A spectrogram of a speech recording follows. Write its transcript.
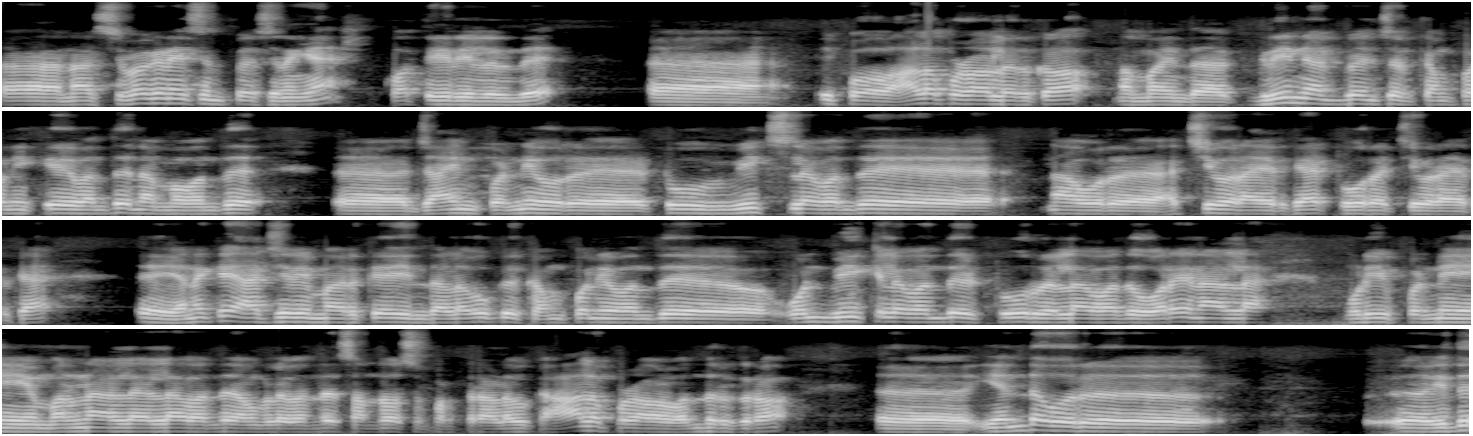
ஆஹ் நான் சிவகணேசன் பேசுறேங்க கோத்தகிரியிலிருந்து ஆஹ் இப்போ ஆலப்புழாவில் இருக்கோம் நம்ம இந்த கிரீன் அட்வென்ச்சர் கம்பெனிக்கு வந்து நம்ம வந்து ஜாயின் பண்ணி ஒரு டூ வீக்ஸில் வந்து நான் ஒரு அச்சீவர் ஆயிருக்கேன் டூர் அச்சீவர் ஆயிருக்கேன் ஏ, எனக்கே ஆச்சரியமா இருக்கு இந்த அளவுக்கு கம்பெனி வந்து ஒன் வீக்கில் வந்து டூர் எல்லாம் வந்து ஒரே நாளில் முடிவு பண்ணி மறுநாள்ல எல்லாம் வந்து அவங்கள வந்து சந்தோஷப்படுத்துகிற அளவுக்கு ஆலப்புழா வந்திருக்கிறோம். எந்த ஒரு இது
